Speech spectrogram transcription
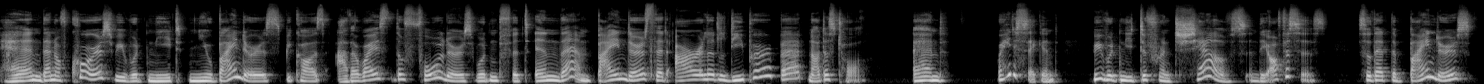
And then, of course, we would need new binders because otherwise the folders wouldn't fit in them. Binders that are a little deeper but not as tall. And wait a second, we would need different shelves in the offices so that the binders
